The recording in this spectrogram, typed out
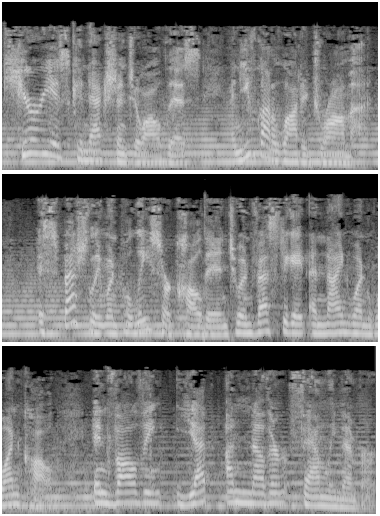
curious connection to all this, and you've got a lot of drama, especially when police are called in to investigate a 911 call involving yet another family member.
